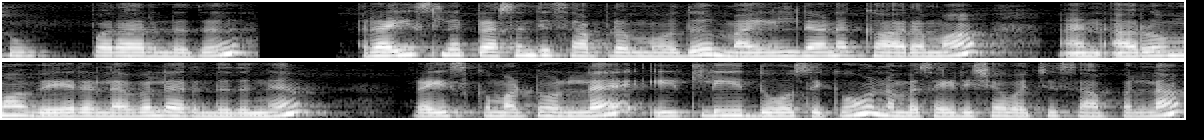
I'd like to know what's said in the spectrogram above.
சூப்பராக இருந்தது. ரைஸில் பிசைஞ்சு சாப்பிடும் போது மைல்டான காரமாக அண்ட் அரோமா வேறு லெவலில் இருந்ததுங்க. ரைஸ்க்கு மட்டும் இல்லை இட்லி தோசைக்கும் நம்ம சைடிஷாக வச்சு சாப்பிட்லாம்.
